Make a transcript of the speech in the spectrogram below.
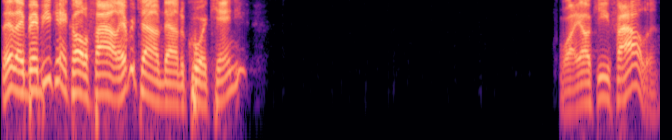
They're like, baby, you can't call a foul every time down to court, can you? Why y'all keep fouling?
